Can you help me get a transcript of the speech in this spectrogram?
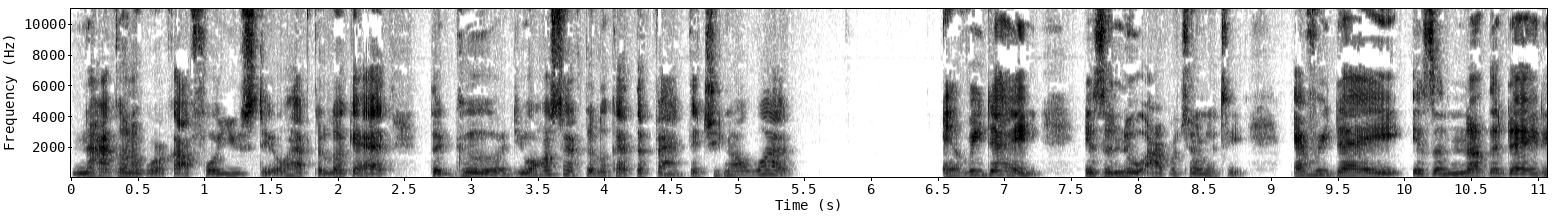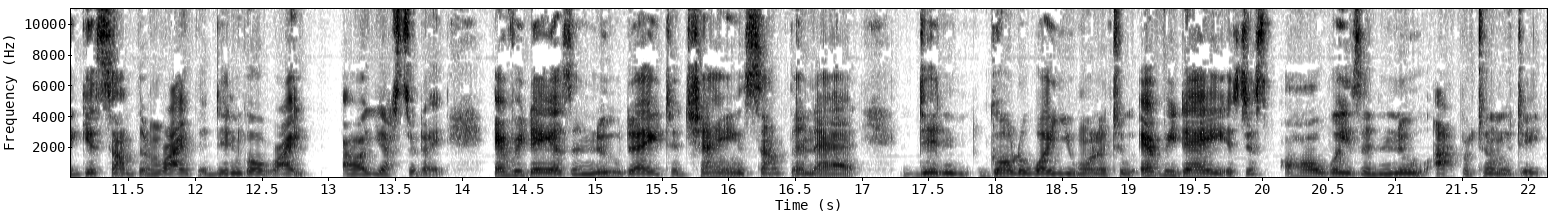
not going to work out for you, you still have to look at the good. You also have to look at the fact that, you know what? Every day is a new opportunity. Every day is another day to get something right that didn't go right uh, yesterday. Every day is a new day to change something that didn't go the way you wanted to. Every day is just always a new opportunity.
